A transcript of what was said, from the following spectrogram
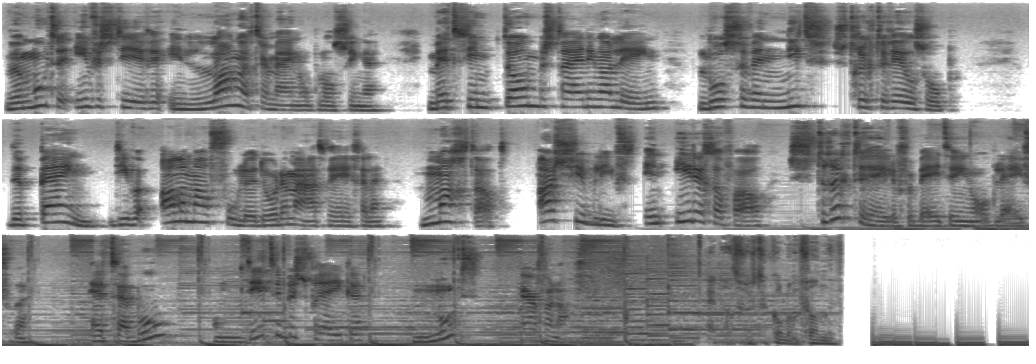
We moeten investeren in lange termijn oplossingen. Met symptoombestrijding alleen lossen we niets structureels op. De pijn die we allemaal voelen door de maatregelen, mag dat alsjeblieft in ieder geval structurele verbeteringen opleveren. Het taboe om dit te bespreken moet er vanaf. En dat was de column van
